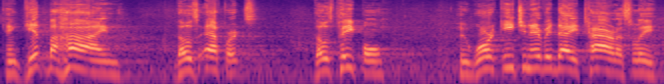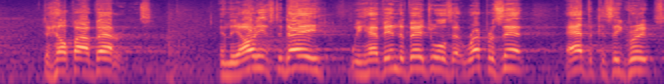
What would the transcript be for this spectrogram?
can get behind those efforts, those people who work each and every day tirelessly to help our veterans. In the audience today, we have individuals that represent advocacy groups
